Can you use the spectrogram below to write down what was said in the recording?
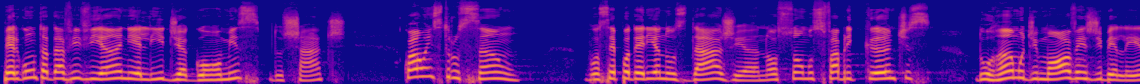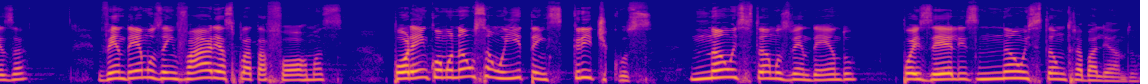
Pergunta da Viviane Elídia Gomes, do chat. Qual instrução você poderia nos dar, Jean? Nós somos fabricantes do ramo de móveis de beleza, vendemos em várias plataformas, porém, como não são itens críticos, não estamos vendendo, pois eles não estão trabalhando.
